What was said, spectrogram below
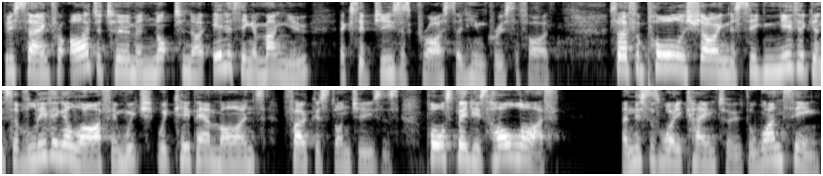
But he's saying, For I determined not to know anything among you except Jesus Christ and Him crucified. So, for Paul, is showing the significance of living a life in which we keep our minds focused on Jesus. Paul spent his whole life, and this is what he came to the one thing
